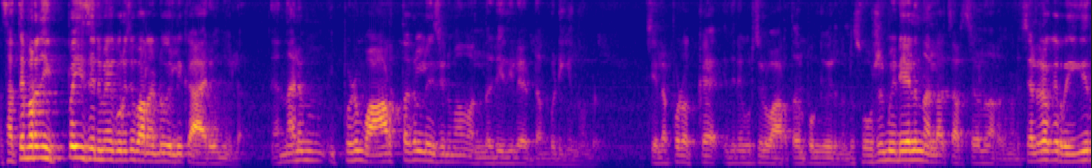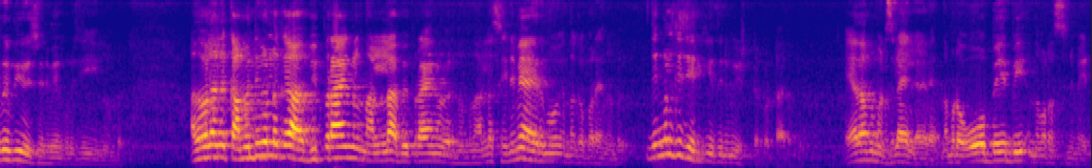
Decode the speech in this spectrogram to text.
സത്യം പറഞ്ഞാൽ ഇപ്പോൾ ഈ സിനിമയെക്കുറിച്ച് പറഞ്ഞിട്ട് വലിയ കാര്യമൊന്നുമില്ല. എന്നാലും ഇപ്പോഴും വാർത്തകളിൽ ഈ സിനിമ നല്ല രീതിയിൽ ഇടം പിടിക്കുന്നുണ്ട്. ചിലപ്പോഴൊക്കെ ഇതിനെക്കുറിച്ചുള്ള വാർത്തകൾ പൊങ്ങി വരുന്നുണ്ട്. സോഷ്യൽ മീഡിയയിലും നല്ല ചർച്ചകൾ നടക്കുന്നുണ്ട്. ചിലരൊക്കെ റീ റിവ്യൂ ഈ സിനിമയെക്കുറിച്ച് ചെയ്യുന്നുണ്ട്. അതുപോലെ തന്നെ കമന്റുകളിലൊക്കെ അഭിപ്രായങ്ങൾ നല്ല അഭിപ്രായങ്ങൾ വരുന്നുണ്ട്. നല്ല സിനിമയായിരുന്നു എന്നൊക്കെ പറയുന്നുണ്ട്. നിങ്ങൾക്ക് ശരിക്കും ഈ സിനിമ ഇഷ്ടപ്പെട്ടായിരുന്നു? ഏതാണെന്ന് മനസ്സിലായില്ല അല്ലേ? നമ്മുടെ ഓ ബേബി എന്ന് പറഞ്ഞ സിനിമയിൽ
